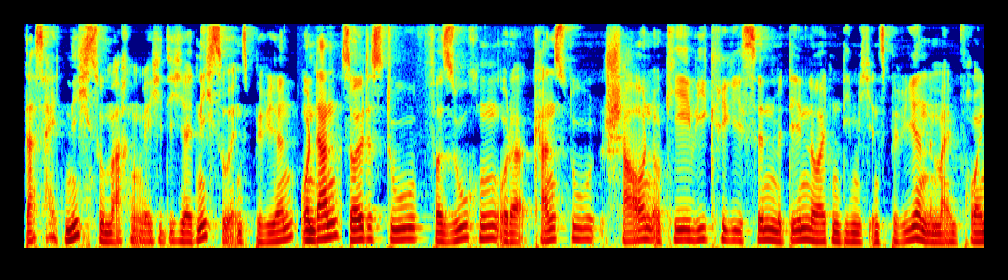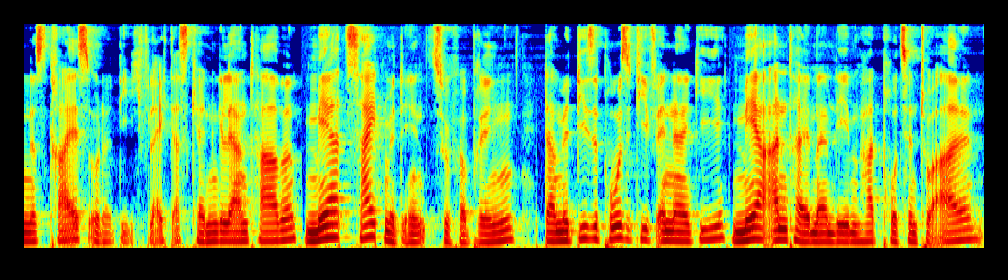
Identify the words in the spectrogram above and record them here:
das halt nicht so machen, welche dich halt nicht so inspirieren. Und dann solltest du versuchen oder kannst du schauen, okay, wie kriege ich es hin mit den Leuten, die mich inspirieren in meinem Freundeskreis oder die ich vielleicht erst kennengelernt habe, mehr Zeit mit denen zu verbringen, damit diese positive Energie mehr Anteil in meinem Leben hat, prozentual,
